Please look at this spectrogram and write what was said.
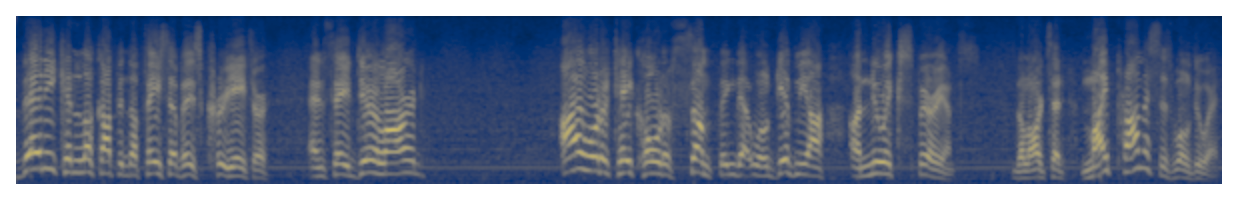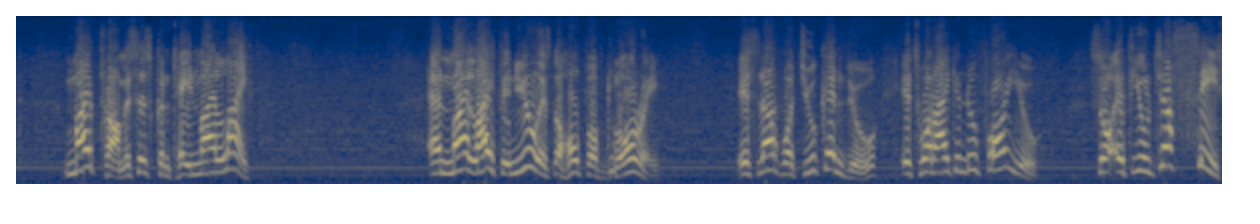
then he can look up in the face of his Creator and say, Dear Lord, I want to take hold of something that will give me a, a new experience. The Lord said, My promises will do it. My promises contain my life. And my life in you is the hope of glory. It's not what you can do, it's what I can do for you. So if you'll just cease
